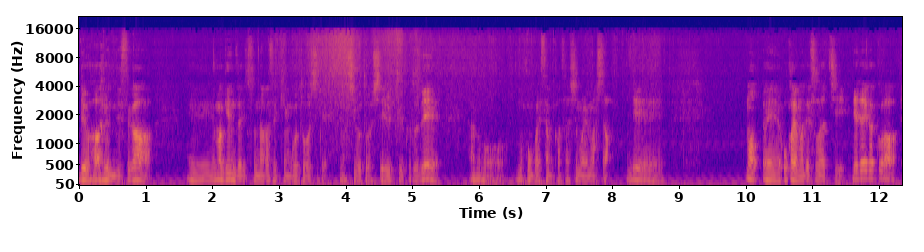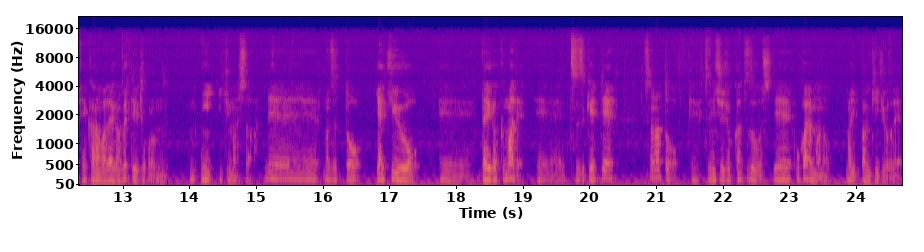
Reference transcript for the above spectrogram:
ではあるんですが、えーまあ、現在ちょっと長崎県五島市で、まあ、仕事をしているということであの、まあ、今回参加させてもらいました。で、まあえー岡山で育ちで大学は、えー神奈川大学っていうところにに行きました。で、まあ、ずっと野球を、えー大学まで、えー続けてその後、えー普通に就職活動をして岡山の、まあ、一般企業で、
